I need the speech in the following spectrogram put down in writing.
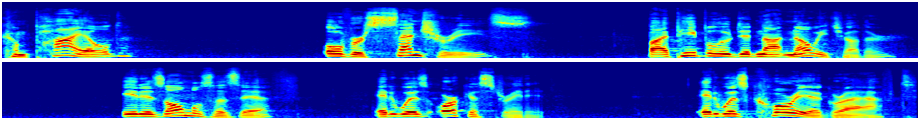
compiled over centuries by people who did not know each other, it is almost as if it was orchestrated, it was choreographed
